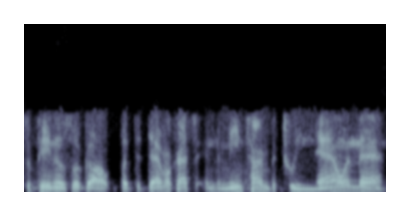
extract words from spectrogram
subpoenas will go. But the Democrats, in the meantime, between now and then,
